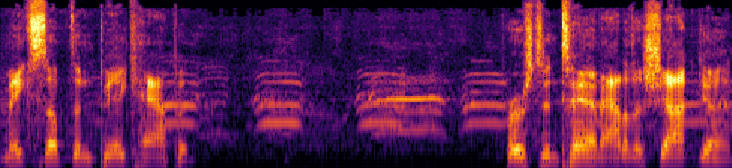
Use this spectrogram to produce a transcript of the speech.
make something big happen. First and 10 out of the shotgun.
